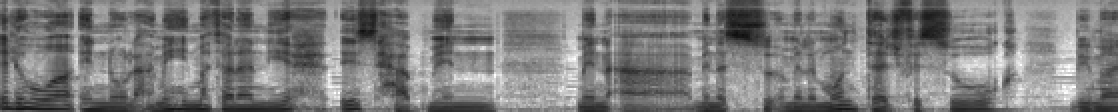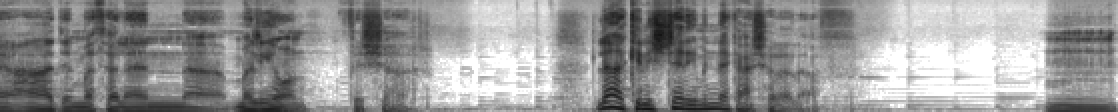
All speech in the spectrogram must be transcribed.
اللي هو إنه العميل مثلا يسحب من من من من المنتج في السوق بما يعادل مثلا مليون في الشهر. لكن يشتري منك عشر ألاف. مم.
